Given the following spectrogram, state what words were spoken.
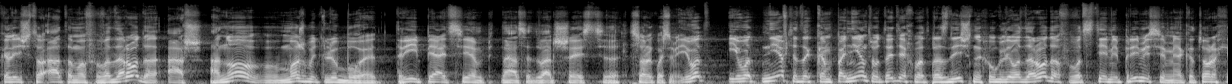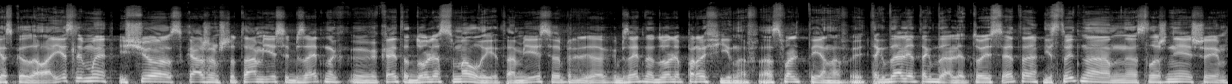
количество атомов водорода H, оно может быть любое. 3, 5, 7, 15, 26, 48. И вот, и вот нефть это компонент вот этих вот различных углеводородов вот с теми примесями, о которых я сказал. А если мы еще скажем, что там есть обязательно э, какая-то доля смолы, там есть обязательно доля парафинов, асфальтенов и так далее, и так далее. То есть это действительно сложнейшая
